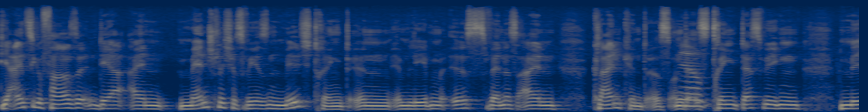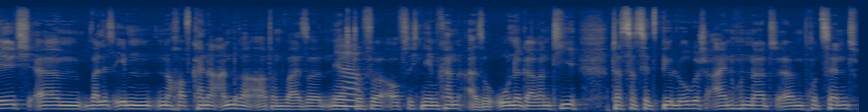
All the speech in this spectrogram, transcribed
die einzige Phase, in der ein menschliches Wesen Milch trinkt in, im Leben, ist, wenn es ein Kleinkind ist. Und Ja. es trinkt deswegen Milch, ähm, weil es eben noch auf keine andere Art und Weise Nährstoffe auf sich nehmen kann. Also ohne Garantie, dass das jetzt biologisch 100 ähm, Prozent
